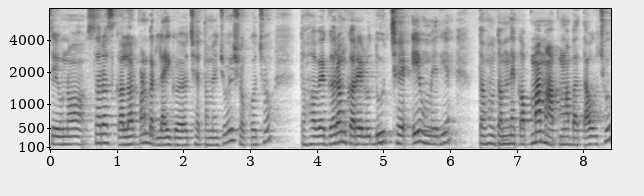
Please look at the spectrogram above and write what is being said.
સેવનો સરસ કલર પણ બદલાઈ ગયો છે, તમે જોઈ શકો છો. તો હવે ગરમ કરેલું દૂધ છે એ ઉમેરીએ. તો હું તમને કપમાં માપમાં બતાવું છું.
